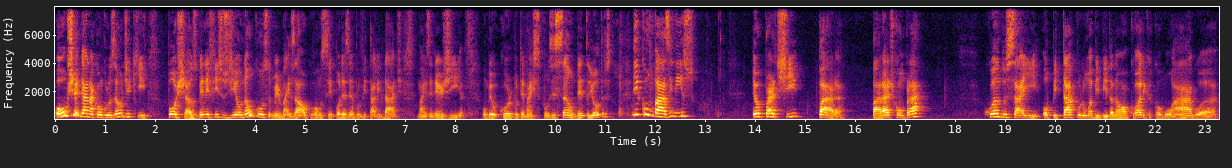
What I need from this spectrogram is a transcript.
Ou chegar na conclusão de que, poxa, os benefícios de eu não consumir mais álcool vão ser, por exemplo, vitalidade, mais energia, o meu corpo ter mais disposição, dentre outras. E com base nisso, eu parti para parar de comprar. Quando sair, optar por uma bebida não alcoólica, como água,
